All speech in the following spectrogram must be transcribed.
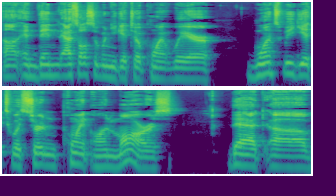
uh, and then that's also when you get to a point where once we get to a certain point on Mars, that uh,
